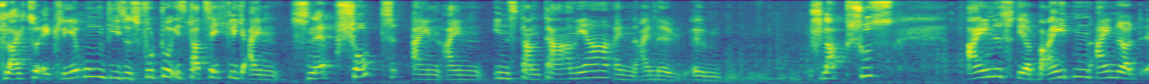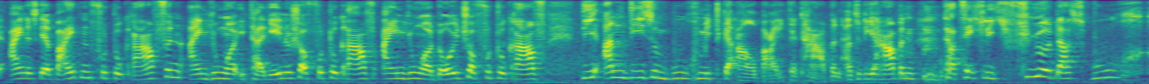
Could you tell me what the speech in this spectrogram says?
vielleicht zur Erklärung, dieses Foto ist tatsächlich ein Snapshot, ein, ein Instantanea, ein eine, ähm, Schnappschuss eines der beiden, einer, eines der beiden Fotografen, ein junger italienischer Fotograf, ein junger deutscher Fotograf, die an diesem Buch mitgearbeitet haben. Also die haben tatsächlich für das Buch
